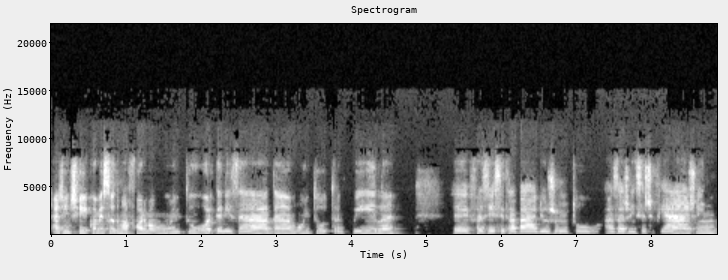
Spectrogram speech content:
a gente começou de uma forma muito organizada, muito tranquila, é, fazer esse trabalho junto às agências de viagem,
